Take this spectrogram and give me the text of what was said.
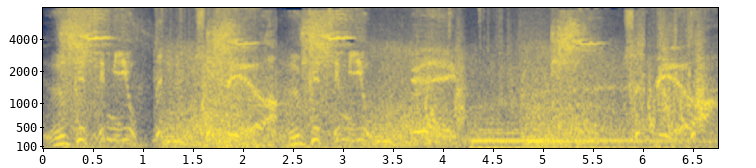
受けてみよそりゃ受けてみよそりゃ受けてみ無理えいえいそ何聞かんわ無理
